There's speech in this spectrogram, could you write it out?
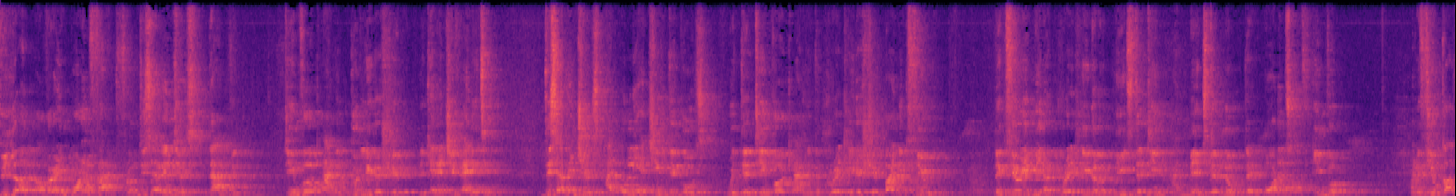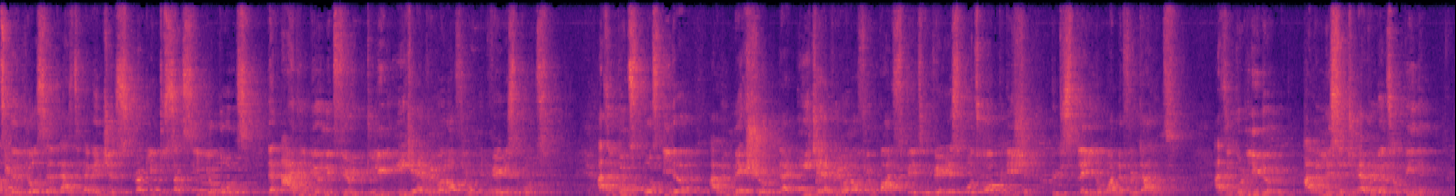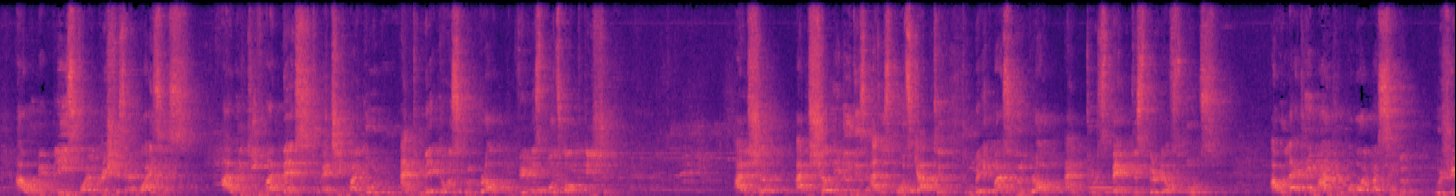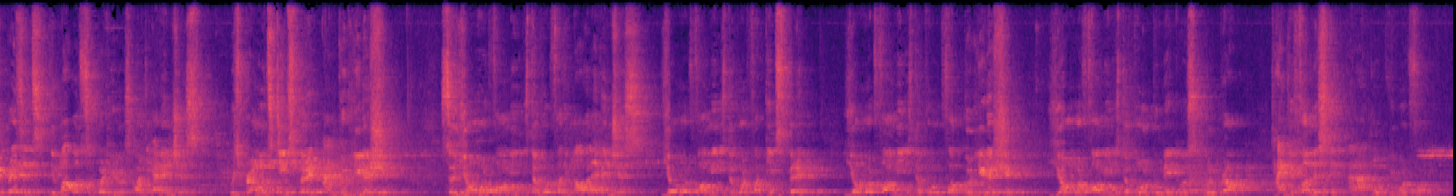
We learn a very important fact from these Avengers that with teamwork and with good leadership, we can achieve anything. These Avengers had only achieved their goals with their teamwork and with the great leadership by Nick Fury. Nick Fury being a great leader leads the team and makes them know the importance of teamwork. If you consider yourself as the Avengers struggling to succeed your goals, then I will be your Nick Fury to lead each and every one of you in various sports. As a good sports leader, I will make sure that each and every one of you participates in various sports competition to display your wonderful talents. As a good leader, I will listen to everyone's opinion. I will be pleased for your precious advices. I will give my best to achieve my goal and to make our school proud in various sports competition. I'll, sure, I'll surely do this as a sports captain to make my school proud and to respect the spirit of sports. I would like to remind you about my symbol, which represents the Marvel superheroes or the Avengers, which promotes team spirit and good leadership. So your vote for me is the vote for the Marvel Avengers. Your vote for me is the vote for team spirit. Your vote for me is the vote for good leadership. Your vote for me is the vote to make our school proud. Thank you for listening and I hope you vote for me.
